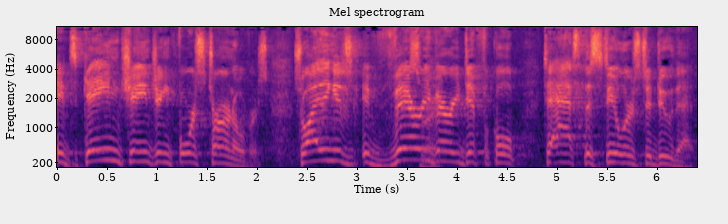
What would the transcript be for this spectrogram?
it's game changing forced turnovers. So I think it's very, very difficult to ask the Steelers to do that.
